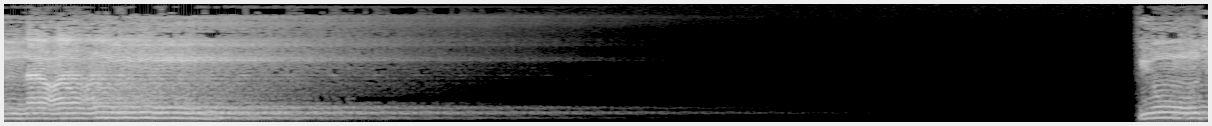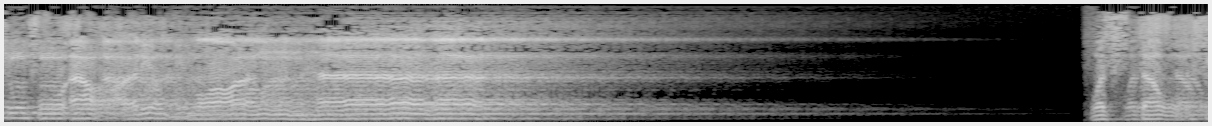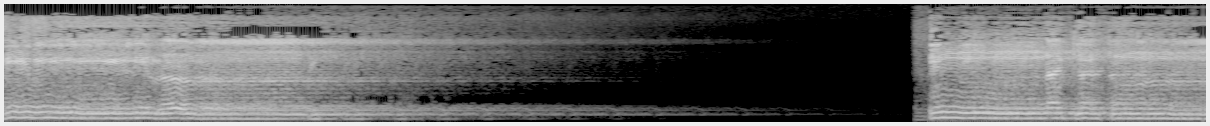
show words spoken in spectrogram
عظيم يوسف أعرض عن هذا. واستغفري لذنبك إنك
